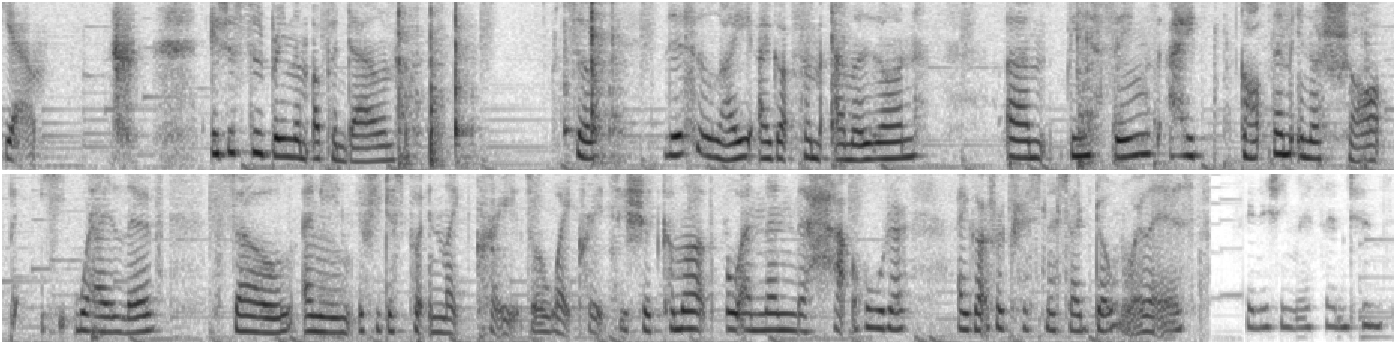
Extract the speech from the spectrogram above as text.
yeah. it's just to bring them up and down. So, this light I got from Amazon. Um, these things, I got them in a shop where I live. So, I mean, if you just put in like crates or white crates, it should come up. Oh, and then the hat holder I got for Christmas, so I don't know where that is. Finishing my sentence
